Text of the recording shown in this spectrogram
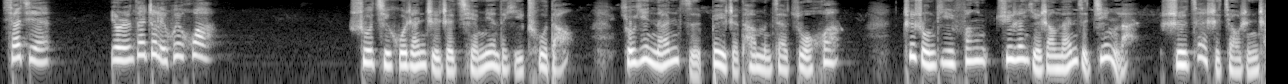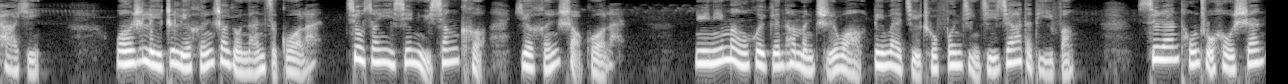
小姐，有人在这里绘画。舒淇忽然指着前面的一处道：“有一男子背着他们在作画，这种地方居然也让男子进来，实在是叫人诧异。往日里这里很少有男子过来，就算一些女香客也很少过来。”女尼们会跟他们直往另外几处风景极佳的地方，虽然同处后山，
